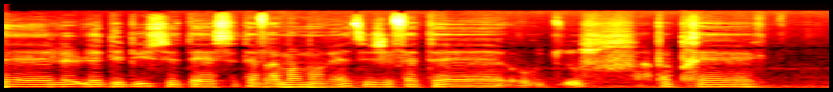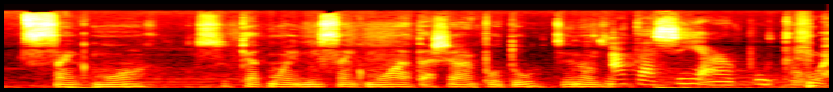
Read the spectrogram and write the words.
Le, le début, c'était c'était vraiment mauvais. tu sais. J'ai fait euh, à peu près cinq mois, quatre mois et demi, cinq mois attaché à un poteau. Tu sais, dans une... Attaché à un poteau. Ouais.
